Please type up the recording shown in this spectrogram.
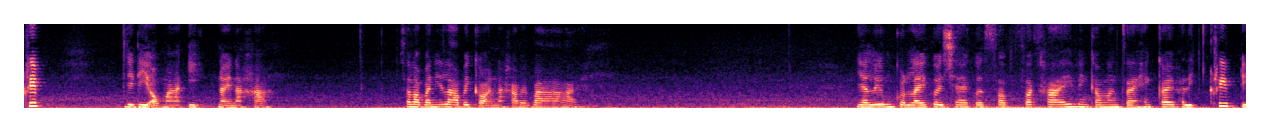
คลิปดีๆ ออกมาอีกหน่อยนะคะสำหรับวันนี้ลาไปก่อนนะคะ บ๊ายบาย อย่าลืมกดไลค์ กดแชร์ กด subscribe เป็นกำลังใจให้ก้อยผลิตคลิปดี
